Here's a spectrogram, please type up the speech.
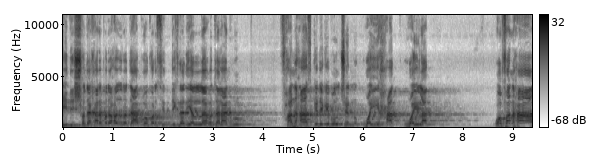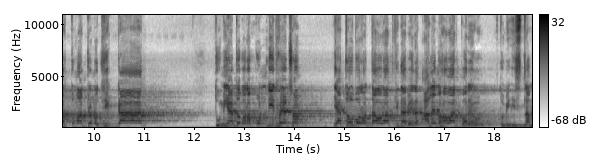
এই দৃশ্য দেখার পরে হজরতে আবু বকর সিদ্দিক রাদি আল্লাহ ফানহাজকে ডেকে বলছেন ওই হাক ওই লাখ ও ফানহাজ তোমার জন্য ধিক্কার। তুমি এত বড় পণ্ডিত হয়েছ, এত বড় তাওরাত কিতাবের আলেম হওয়ার পরেও তুমি ইসলাম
